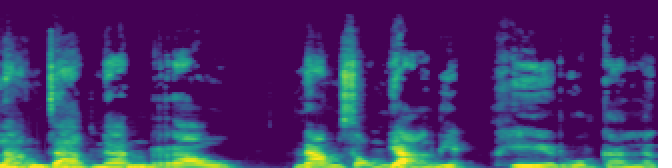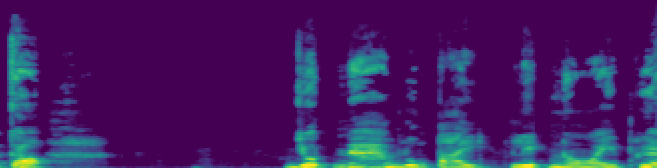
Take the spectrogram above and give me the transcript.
หลังจากนั้นเรานำสองอย่างเนี่ยเทรวมกันแล้วก็หยดน้ำลงไปเล็กน้อยเพื่อ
